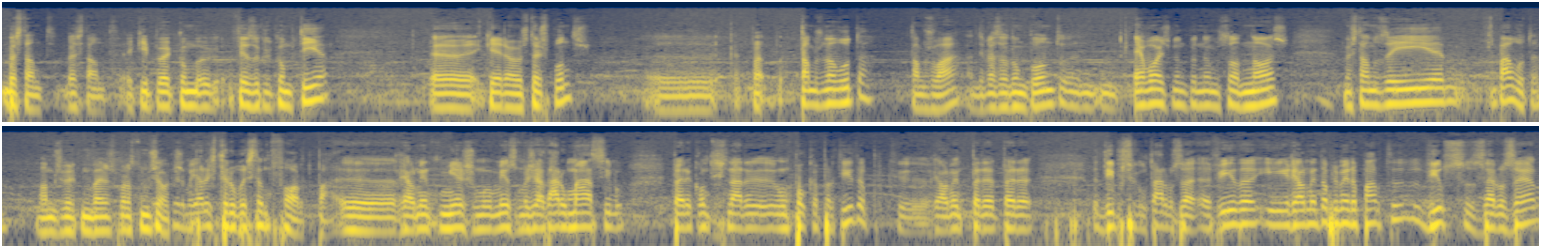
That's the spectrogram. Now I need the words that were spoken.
Bastante, bastante. A equipa fez o que lhe competia, que eram os três pontos. Estamos na luta, estamos lá, a diferença de um ponto. É lógico que não dependemos só de nós, mas estamos aí eh, para a luta. Vamos ver como vai nos próximos jogos. O maior estarou bastante forte, pá. Uh, realmente mesmo, mesmo já dar o máximo para condicionar eh, um pouco a partida, porque realmente para, para dificultarmos a, vida e realmente a primeira parte viu-se 0-0.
